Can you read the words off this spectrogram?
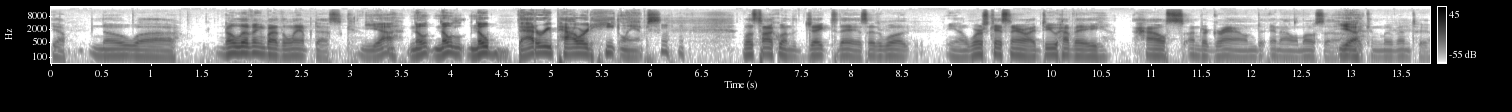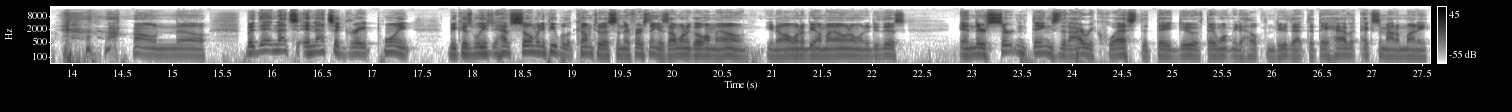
Yeah, no, uh, no living by the lamp desk. yeah no no no battery powered heat lamps Let's talk with Jake today. I said, well, you know, worst case scenario, I do have a house underground in Alamosa Yeah. I can move into. oh no but then that's and that's a great point because we have so many people that come to us and their first thing is i want to go on my own. You know i want to be on my own. I want to do this. And there's certain things that i request that they do if they want me to help them do that that they have x amount of money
